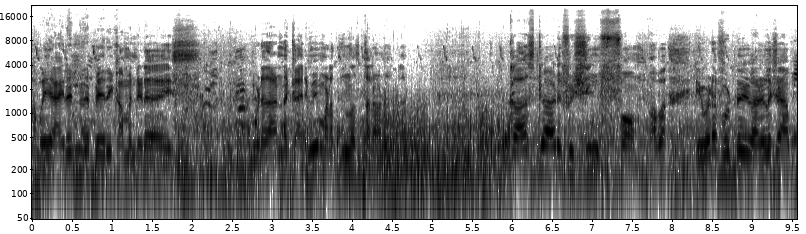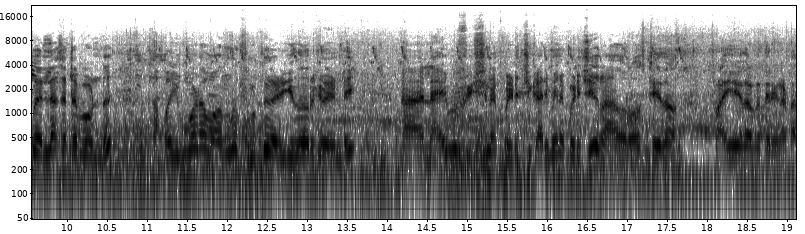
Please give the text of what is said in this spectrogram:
അപ്പോൾ ഈ ഐലൻഡിന്റെ പേര് കമന്റ് ഇടുക. ഇവിടെ ദാണ്ട് കരിമീൻ വളർത്തുന്ന സ്ഥലമാണ്. കേട്ടോ കാസ്കാഡ് ഫിഷിംഗ് ഫോം. അപ്പോൾ ഇവിടെ ഫുഡ് കള്ള് ഷാപ്പ് എല്ലാ സെറ്റപ്പും ഉണ്ട്. അപ്പോൾ ഇവിടെ വന്ന് ഫുഡ് കഴിക്കുന്നവർക്ക് വേണ്ടി ലൈവ് ഫിഷിനെ പിടിച്ച് കരിമീനെ പിടിച്ച് റോസ്റ്റ് ചെയ്തോ ഫ്രൈ ചെയ്തോ ഒക്കെ തരും കേട്ടോ.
